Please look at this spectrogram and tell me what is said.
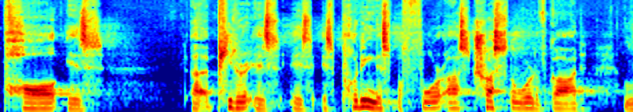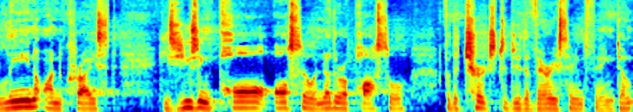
Paul is, uh, Peter is, is, is putting this before us. Trust the word of God, lean on Christ. He's using Paul, also another apostle, for the church to do the very same thing. Don't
